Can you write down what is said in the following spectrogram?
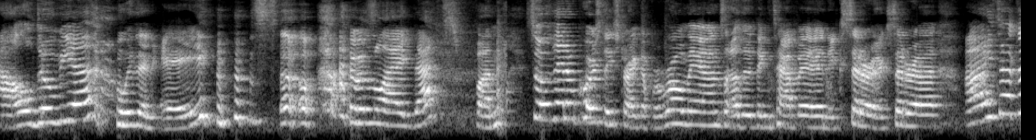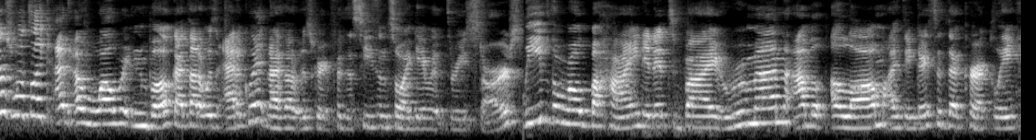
Aldovia with an A. so I was like, that's fun. So then, of course, they strike up a romance, other things happen, etc., etc. I thought this was like a, a well written book. I thought it was adequate and I thought it was great for the season, so I gave it three stars. Leave the World Behind, and it's by Rumaan Alam. I think I said that correctly.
